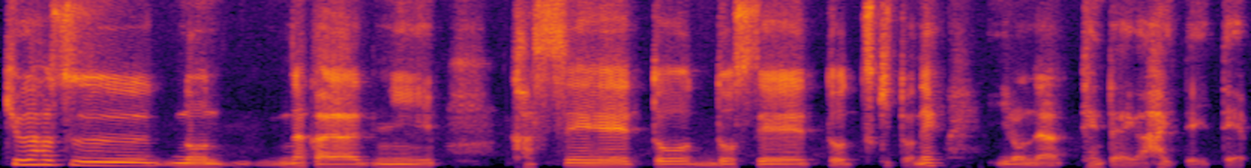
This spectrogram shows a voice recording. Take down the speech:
Q ハウスの中に火星と土星と月とね、いろんな天体が入っていて、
